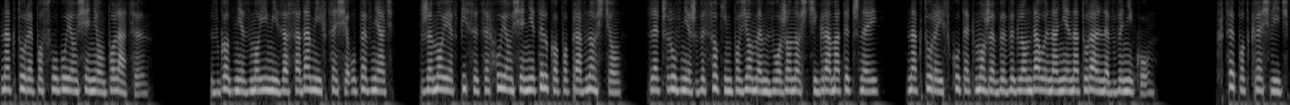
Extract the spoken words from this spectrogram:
na które posługują się nią Polacy. Zgodnie z moimi zasadami chcę się upewniać, że moje wpisy cechują się nie tylko poprawnością, lecz również wysokim poziomem złożoności gramatycznej, na której skutek może by wyglądały na nienaturalne w wyniku. Chcę podkreślić,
